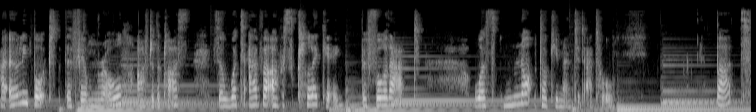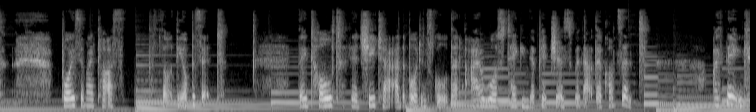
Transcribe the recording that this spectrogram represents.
I only bought the film roll after the class, so whatever I was clicking before that was not documented at all. But boys in my class thought the opposite. They told their tutor at the boarding school that I was taking their pictures without their consent. I think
